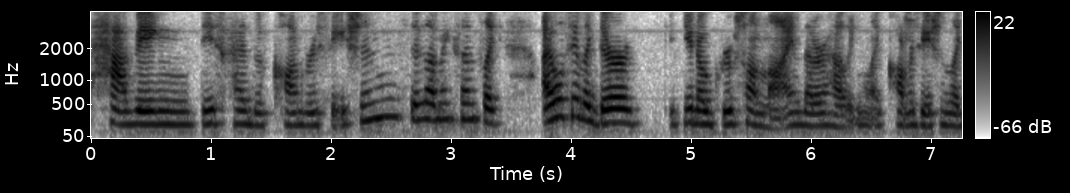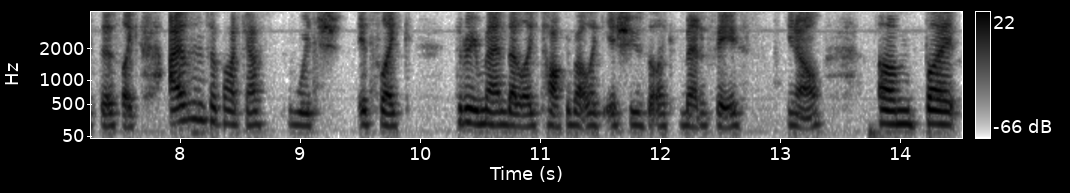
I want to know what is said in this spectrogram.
having these kinds of conversations if that makes sense like i will say like there are you know groups online that are having like conversations like this like i listen to a podcast which it's like three men that like talk about like issues that like men face you know? Um but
